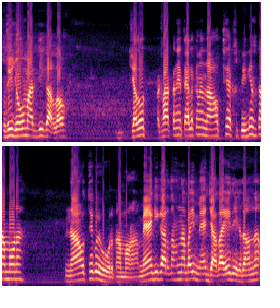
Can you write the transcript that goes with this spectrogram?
ਤੁਸੀਂ ਜੋ ਮਰਜ਼ੀ ਕਰ ਲਓ। ਜਦੋਂ ਟਰੱਕ ਨੇ ਤਿਲਕਣਾ, ਨਾ ਉੱਥੇ ਐਕਸਪੀਰੀਅੰਸ ਕੰਮ ਆਉਣਾ, ਨਾ ਉੱਥੇ ਕੋਈ ਹੋਰ ਕੰਮ ਆਉਣਾ। ਮੈਂ ਕੀ ਕਰਦਾ ਹੁੰਦਾ ਬਾਈ, ਮੈਂ ਜ਼ਿਆਦਾ ਇਹ ਦੇਖਦਾ ਹੁੰਦਾ,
